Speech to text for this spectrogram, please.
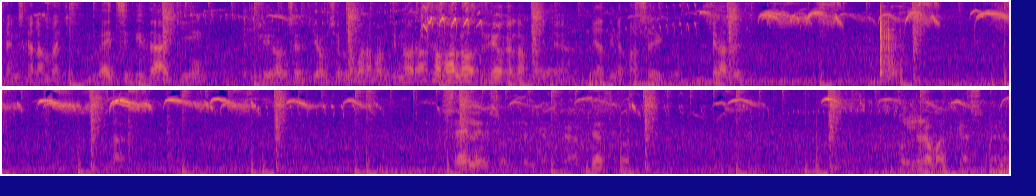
Πιάνει καλαμάκι με τσιμπιδάκι. Πληρώνεις σε 2,5 ευρώ παραπάνω την ώρα. Θα βάλω δύο καλαμάκια γιατί είναι φασέικο. Και ένα τέτοιο. Αυτά. Σέλερι όλοι τελικά. Και αυτό. Πολύ ρομαντικά σήμερα.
